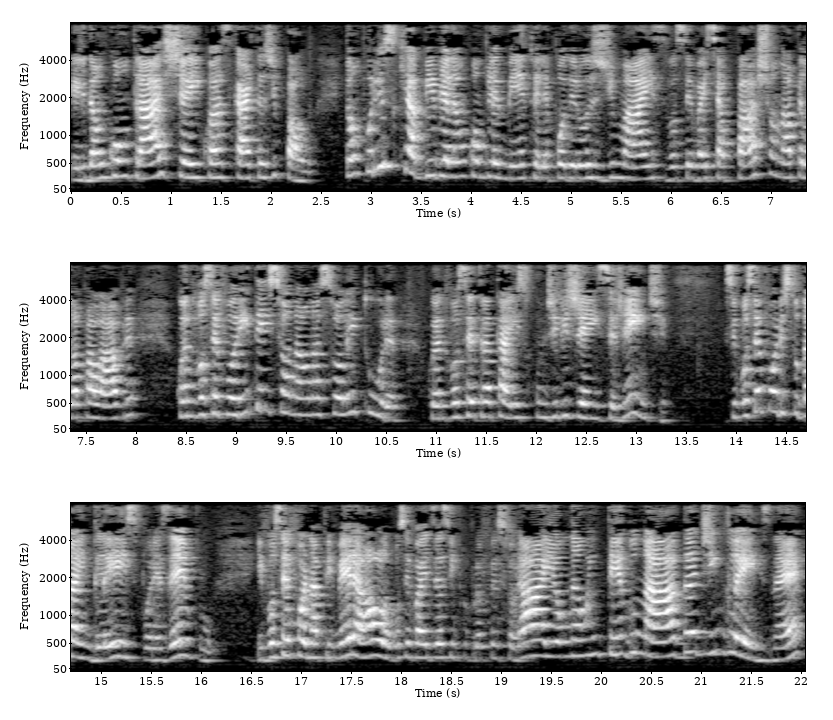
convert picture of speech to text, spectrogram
ele dá um contraste aí com as cartas de Paulo. Então por isso que a Bíblia é um complemento, ele é poderoso demais, você vai se apaixonar pela palavra quando você for intencional na sua leitura, quando você tratar isso com diligência. Gente, se você for estudar inglês, por exemplo, e você for na primeira aula, você vai dizer assim pro professor: "Ah, eu não entendo nada de inglês", né?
